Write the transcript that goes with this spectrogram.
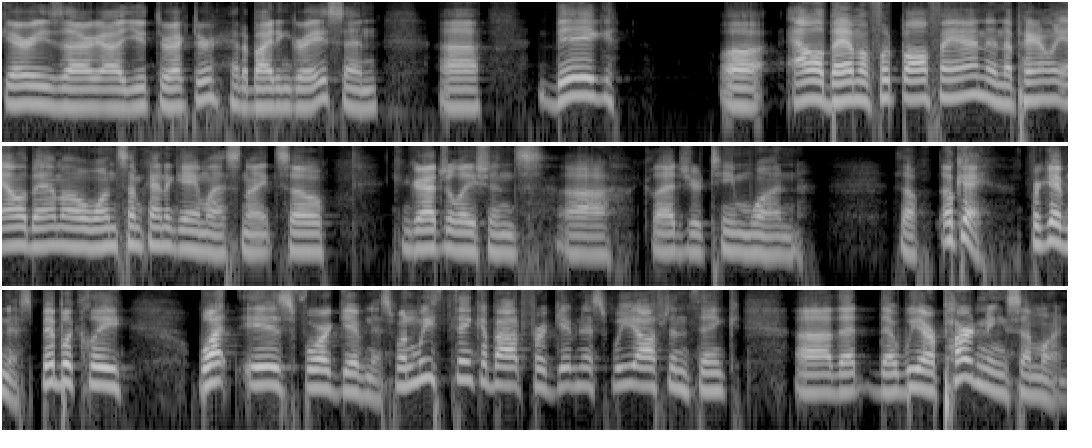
Gary's our uh, youth director at Abiding Grace and uh, big uh, Alabama football fan, and apparently Alabama won some kind of game last night. So, congratulations! Uh, glad your team won. So, okay, forgiveness biblically what is forgiveness? When we think about forgiveness, we often think uh, that that we are pardoning someone,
